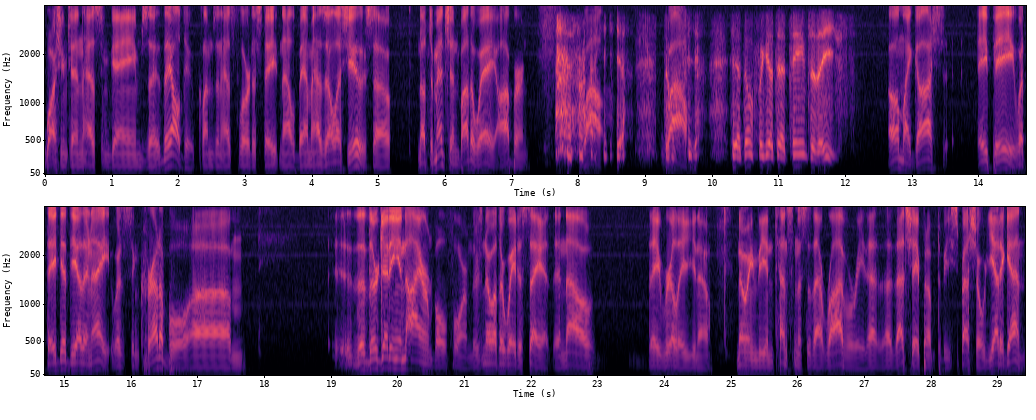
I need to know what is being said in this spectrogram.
Washington has some games. Uh, they all do. Clemson has Florida State, and Alabama has LSU. So, not to mention, by the way, Auburn. Wow. yeah. Wow. Yeah. Yeah, don't forget that team to the east. Oh my gosh, AP! What they did the other night was incredible. Um, they're getting in Iron Bowl form. There's no other way to say it. And now they really, you know, knowing the intenseness of that rivalry, that that's shaping up to be special yet again.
